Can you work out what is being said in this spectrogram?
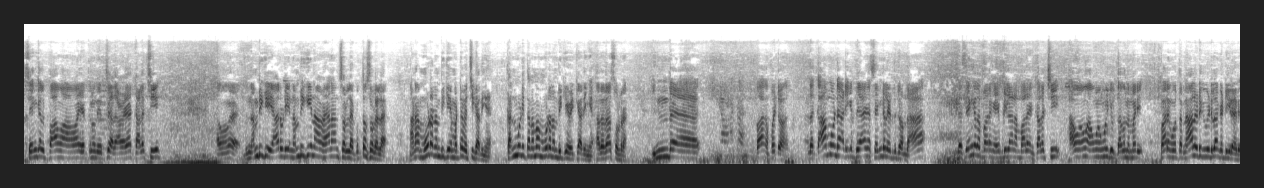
செங்கல் பாவம் எடுத்துன்னு வந்து எடுத்து அதை அழகா கலைச்சி அவங்க நம்பிக்கை யாருடைய நம்பிக்கையை நான் வேணான்னு சொல்ல குத்தம் சொல்லல. ஆனா மூட நம்பிக்கையை மட்டும் வச்சுக்காதீங்க. கண்மூடித்தனமா மூட நம்பிக்கையை வைக்காதீங்க. அதை தான் சொல்றேன். இந்த வாங்க போயிட்டு வாங்க. இந்த காம்பவுண்ட் அடிக்கிறதுக்காக செங்கல் எடுத்துட்டு வந்தா இந்த செங்கலை பாருங்க எப்படிலாம் நம்மளால கலைச்சி அவங்க அவங்கவுங்களுக்கு தகுந்த மாதிரி பாருங்க ஒருத்தர் நாலு அடுக்கு வீடுலாம் கட்டிக்கிறாரு.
